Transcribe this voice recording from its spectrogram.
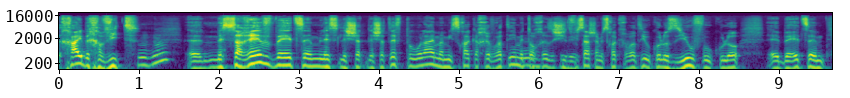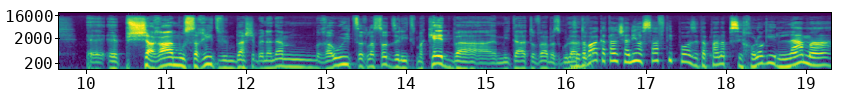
חי בחבית, mm-hmm. אה, מסרב בעצם לשתף פעולה עם המשחק החברתי מתוך mm-hmm. איזושהי תפיסה שהמשחק החברתי הוא כולו זיוף, הוא כולו בעצם פשרה מוסרית, ומה שבן אדם ראוי צריך לעשות זה להתמקד במיטה הטובה, בסגולה הטובה. אז הדבר הקטן שאני הוספתי פה זה את הפן הפסיכולוגי, למה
